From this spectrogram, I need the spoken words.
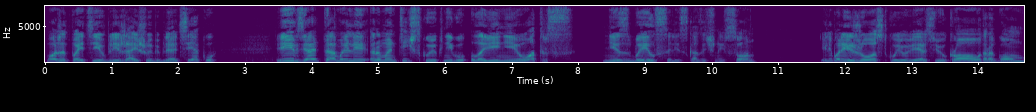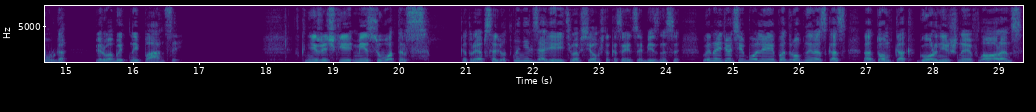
может пойти в ближайшую библиотеку и взять там или романтическую книгу Лавинии Уотерс «Не сбылся ли сказочный сон?» Или более жесткую версию Кроутера Гомбурга «Первобытный панцирь». В книжечке «Мисс Уотерс», которой абсолютно нельзя верить во всем, что касается бизнеса, вы найдете более подробный рассказ о том, как горничная Флоренс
